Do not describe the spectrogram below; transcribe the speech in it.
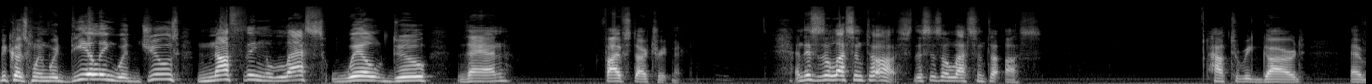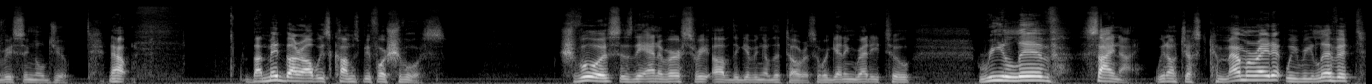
Because when we're dealing with Jews, nothing less will do than five star treatment. And this is a lesson to us. This is a lesson to us how to regard every single Jew. Now, Bamidbar always comes before Shavuos. Shavuos is the anniversary of the giving of the Torah. So we're getting ready to relive Sinai. We don't just commemorate it, we relive it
